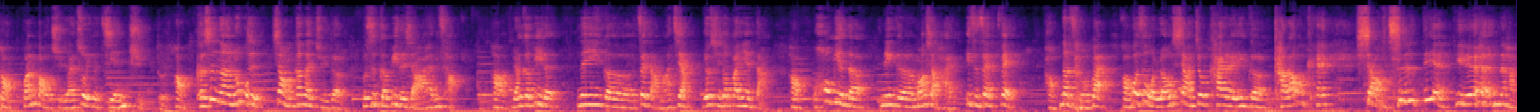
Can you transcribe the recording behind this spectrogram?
好，环保局来做一个检举。对，好。可是呢，如果是像我们刚才举的，不是隔壁的小孩很吵，好，然后隔壁的那一个在打麻将，尤其都半夜打，好，我后面的那个毛小孩一直在吠，好，那怎么办？好，或者是我楼下就开了一个卡拉 OK 小吃店，天哪！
